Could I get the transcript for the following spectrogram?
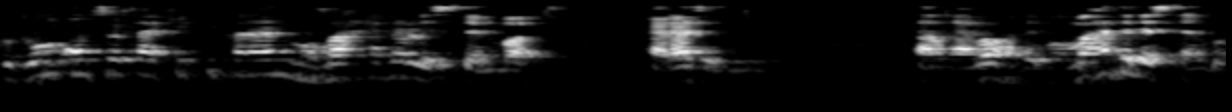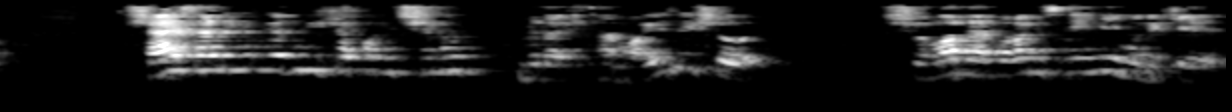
کدوم عنصر تاکید می‌کنن؟ ممهد الاستنباط. غرض دیگه القواعد ممهد الاستنباط. شاید سر میاد میگه خب این چنون ملاک تمایزی شد. شما در واقع مثل این میمونه که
